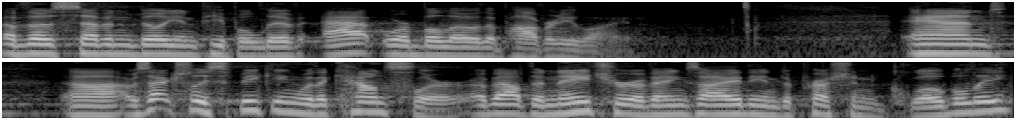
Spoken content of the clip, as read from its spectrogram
of those 7 billion people live at or below the poverty line. And uh, I was actually speaking with a counselor about the nature of anxiety and depression globally.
